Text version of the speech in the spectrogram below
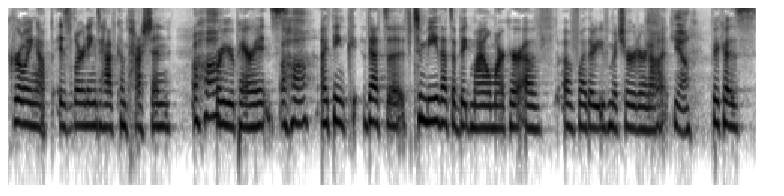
growing up is learning to have compassion for your parents. Uh-huh. I think that's a to me that's a big mile marker of of whether you've matured or not. Yeah. Because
